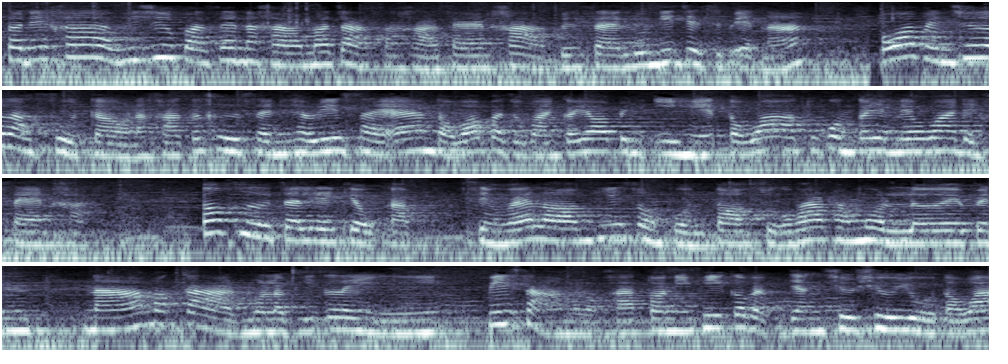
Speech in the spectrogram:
สวัสดีค่ะ พี่ชื่อปาเซนนะคะ มาจากสาขาแซนค่ะ เป็นแซนรุ่นที่ 71 นะ เพราะว่าเป็นชื่อหลักสูตรเก่านะคะ ก็คือ Sanitary Science แต่ว่าปัจจุบันก็ย่อเป็น EH แต่ว่าทุกคนก็ยังเรียกว่าเด็กแซนค่ะ ก็คือจะเรียนเกี่ยวกับสิ่งแวดล้อมที่ส่งผลต่อสุขภาพทั้งหมดเลย เป็นน้ำอากาศมลพิษอะไรอย่างนี้ ปี3เหรอคะ ตอนนี้พี่ก็แบบยังชิวๆอยู่ แต่ว่า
